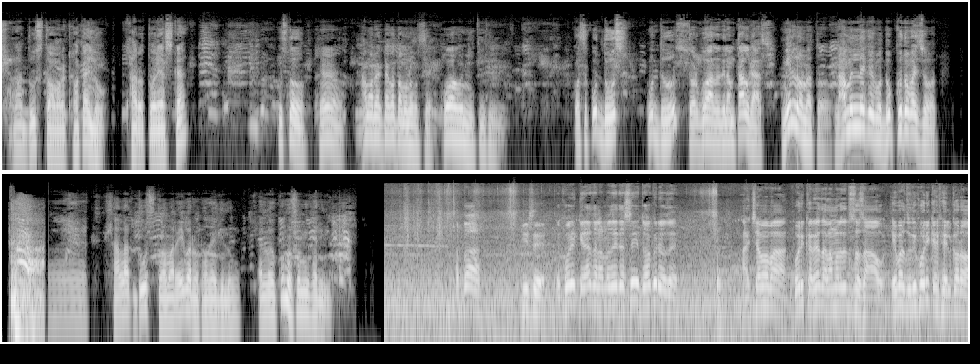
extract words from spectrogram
সারা দুস্থ আমার ঠকাইলো। ছাড়ো তোরে আজকা? দুস্থ হ্যাঁ আমার একটা কথা মনে পড়ছে। কহনি কি কি কসে কুদ্দুস কুদ্দুস? তোর গোয়াদা দিলাম তাল গাছ মিললো না তো? না মিললে কইব দুঃখ তো পাইছ শালার দোস্ত আমার এইবারও ঠকাই দিল। এর লগে কোনো সময় পারি আব্বা কিসে পরীক্ষা রেজাল্ট আমরা যাইতাছি দোয়া করে যায় আচ্ছা বাবা পরীক্ষার রেজাল্ট আমরা যাও। এবার যদি পরীক্ষায় ফেল করো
